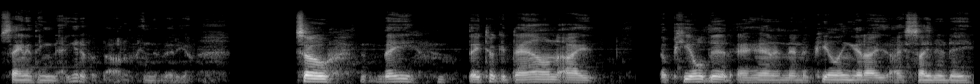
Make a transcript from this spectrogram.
say anything negative about them in the video. So they they took it down. I appealed it, and in appealing it, I, I cited a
